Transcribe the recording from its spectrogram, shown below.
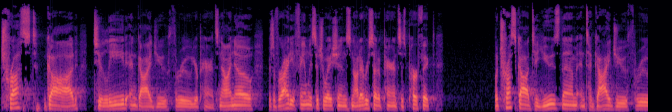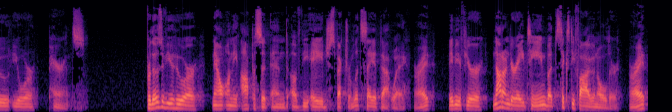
trust God to lead and guide you through your parents. Now, I know there's a variety of family situations, not every set of parents is perfect, but trust God to use them and to guide you through your parents. For those of you who are now on the opposite end of the age spectrum, let's say it that way, all right? Maybe if you're not under 18, but 65 and older, all right?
